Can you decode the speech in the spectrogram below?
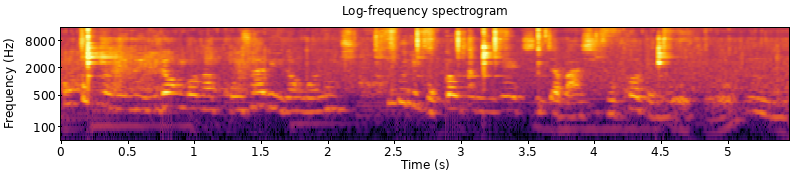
볶음면에는 이런 거나 고사리 이런 거는 충분히 볶아주는 게 진짜 맛이 좋거든요. 음.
